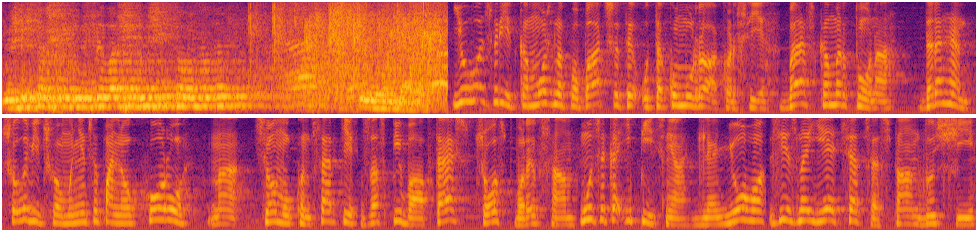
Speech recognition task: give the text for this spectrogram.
Ми щось трошки внесли ваші душі цього завдання? Що ви вам дякую. Його зрідка можна побачити у такому ракурсі, без камертона. Диригент чоловічого муніципального хору на цьому концерті заспівав те, що створив сам. Музика і пісня для нього зізнається, це стан душі.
